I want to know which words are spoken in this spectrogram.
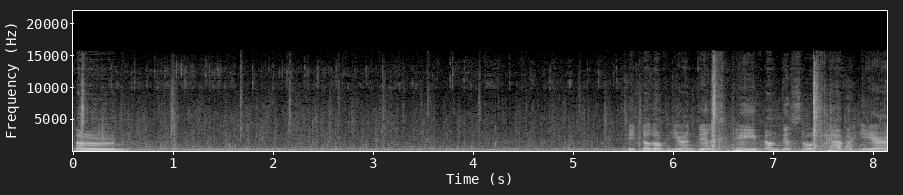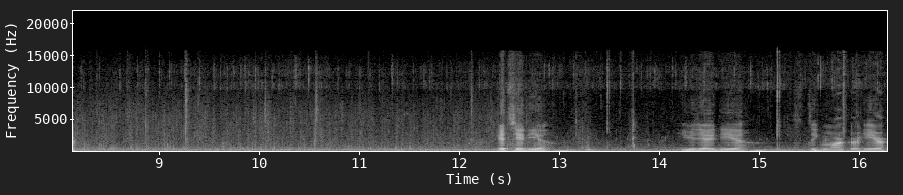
dude. Because over here in this cave, on this little cavern here, it's the idea. Here's the idea. Stick marker here.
